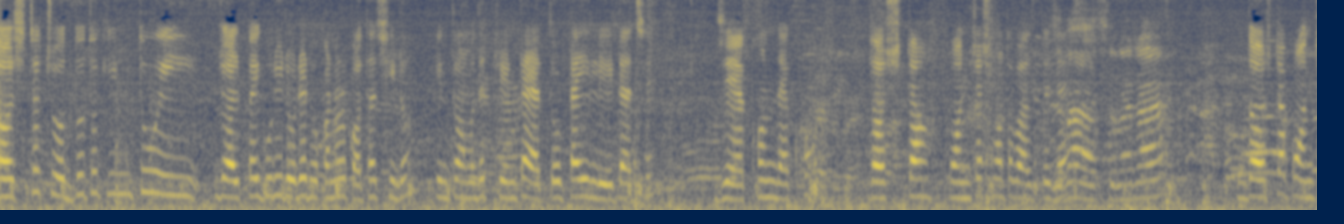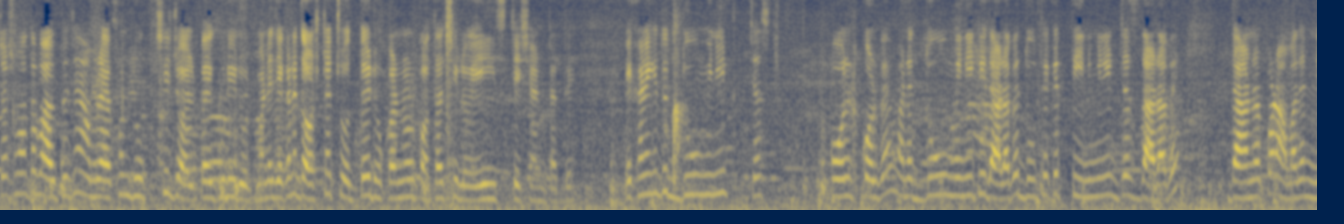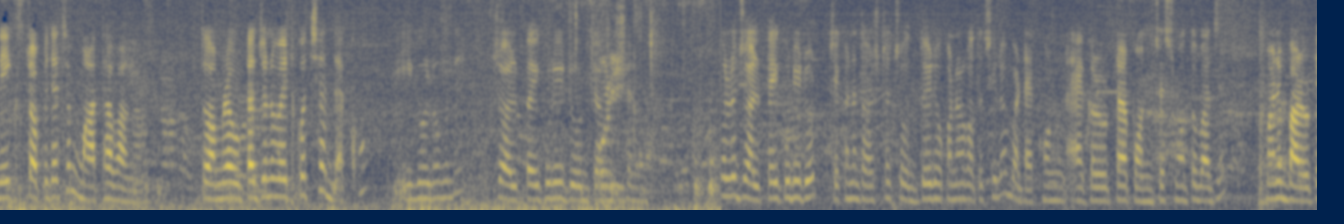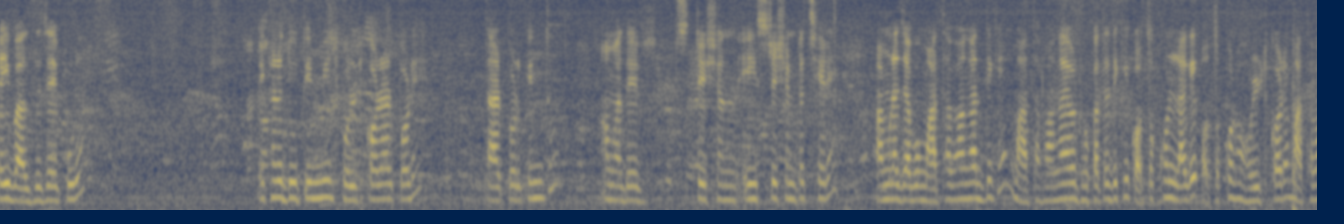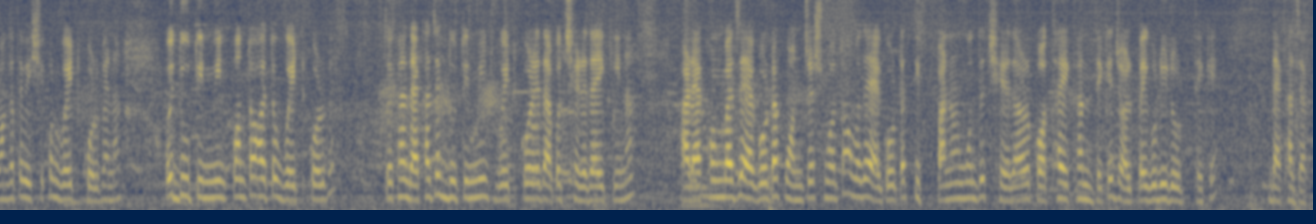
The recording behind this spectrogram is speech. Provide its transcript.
দশটা চোদ্দ তো কিন্তু এই জলপাইগুড়ি রোডে ঢোকানোর কথা ছিল, কিন্তু আমাদের ট্রেনটা এতটাই লেট আছে যে এখন দেখো দশটা পঞ্চাশ মতো বাজতে যায়। দশটা পঞ্চাশ মতো বাজতে যায়, আমরা এখন ঢুকছি জলপাইগুড়ি রোড মানে যেখানে দশটা চোদ্দোয় ঢোকানোর কথা ছিল এই স্টেশনটাতে। এখানে কিন্তু দু মিনিট জাস্ট হোল্ড করবে মানে দু মিনিটই দাঁড়াবে, দু থেকে তিন মিনিট জাস্ট দাঁড়াবে। দাঁড়ানোর পর আমাদের নেক্সট স্টপেজ আছে মাথা ভাঙা। তো আমরা ওটার জন্য ওয়েট করছি, আর দেখো, এই হলো আমাদের জলপাইগুড়ি রোড জাংশন হলো জলপাইগুড়ি রোড যেখানে দশটা চোদ্দোয় ঢোকানোর কথা ছিল বাট এখন এগারোটা পঞ্চাশ মতো বাজে মানে বারোটাই বাজতে যায় পুরো। এখানে দু তিন মিনিট হোল্ড করার পরে, তারপর কিন্তু আমাদের স্টেশন এই স্টেশনটা ছেড়ে আমরা যাব মাথা ভাঙার দিকে। মাথা ভাঙায়ও ঢোকাতে দেখি কতক্ষণ লাগে, কতক্ষণ হোল্ড করে। মাথা ভাঙাতে বেশিক্ষণ ওয়েট করবে না। ওই দু তিন মিনিট পর্যন্ত হয়তো ওয়েট করবে। তো এখানে দেখা যাক, দু, তিন মিনিট ওয়েট করে তারপর ছেড়ে দেয় কি না আর এখন বাজে এগারোটা পঞ্চাশ মতো, আমাদের এগারোটা তিপ্পান্নর মধ্যে ছেড়ে দেওয়ার কথা এখান থেকে, জলপাইগুড়ি রোড থেকে। দেখা যাক।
